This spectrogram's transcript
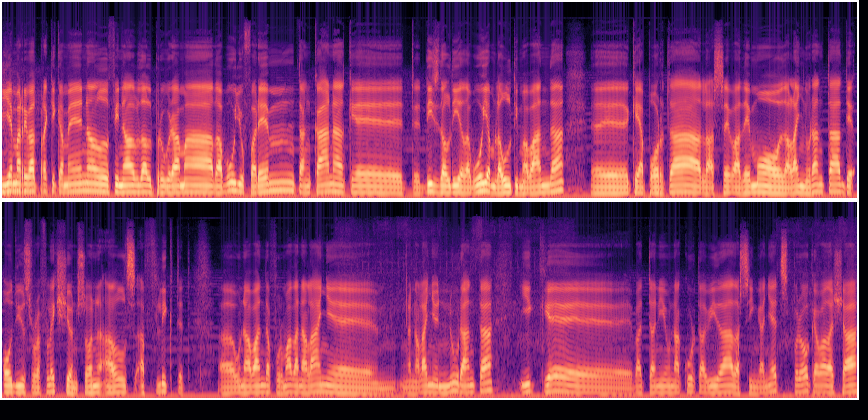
I hem arribat pràcticament al final del programa d'avui. Ho farem tancant aquest disc del dia d'avui amb la última banda eh, que aporta la seva demo de l'any 90, The Odious Reflection. Són els Afflicted, eh, una banda formada en l'any eh, en l'any 90 i que va tenir una curta vida de 5 anyets però que va deixar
